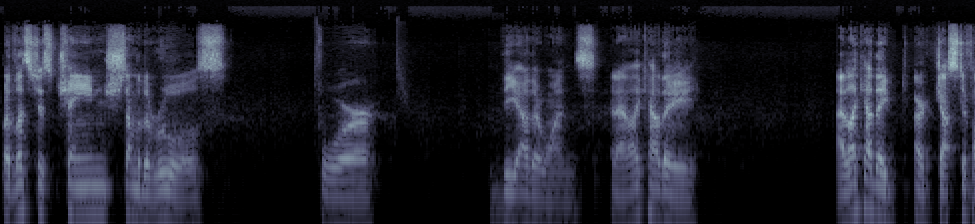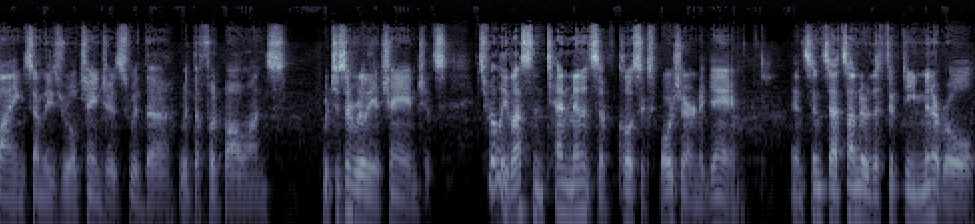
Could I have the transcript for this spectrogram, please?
But let's just change some of the rules for the other ones. And I like how they I like how they are justifying some of these rule changes with the with the football ones, which isn't really a change. It's it's really less than 10 minutes of close exposure in a game. And since that's under the 15 minute rule,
